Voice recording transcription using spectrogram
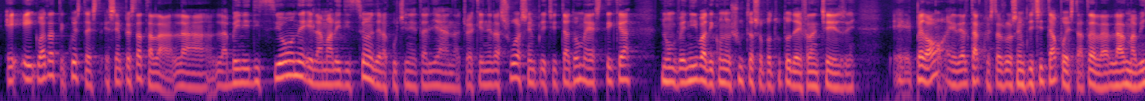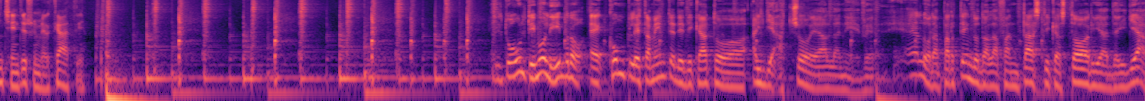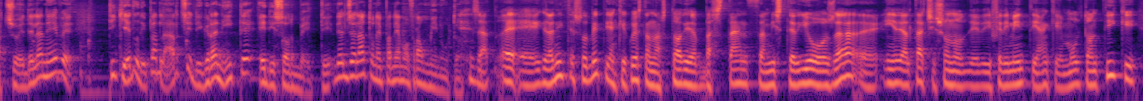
e, e, guardate, questa è, è sempre stata la, la, la, benedizione e la maledizione della cucina italiana, cioè che nella sua semplicità domestica non veniva riconosciuta soprattutto dai francesi, e, però in realtà questa sua semplicità poi è stata l'arma vincente sui mercati. Il tuo ultimo libro è completamente dedicato al ghiaccio e alla neve. E allora, partendo dalla fantastica storia del ghiaccio e della neve, ti chiedo di parlarci di granite e di sorbetti. Del gelato ne parliamo fra un minuto. Esatto, eh, eh, granite e sorbetti, anche questa è una storia abbastanza misteriosa, eh, in realtà ci sono dei riferimenti anche molto antichi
